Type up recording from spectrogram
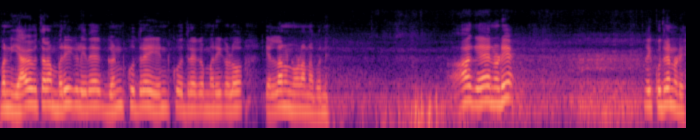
ಬನ್ನಿ, ಯಾವ್ಯಾವ ಥರ ಮರಿಗಳಿದೆ ಗಂಡು ಕುದುರೆ, ಹೆಣ್ಣು ಕುದುರೆ ಮರಿಗಳು ಎಲ್ಲನೂ ನೋಡೋಣ ಬನ್ನಿ. ಹಾಗೆ ನೋಡಿ. ಈ ಕುದುರೆ ನೋಡಿ,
